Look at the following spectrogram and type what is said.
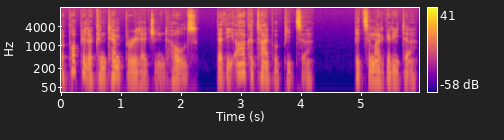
A popular contemporary legend holds that the archetypal pizza, Pizza Margherita,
